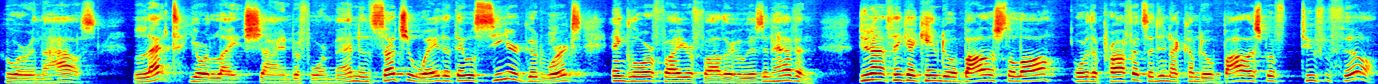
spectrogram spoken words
who are in the house. Let your light shine before men in such a way that they will see your good works and glorify your Father who is in heaven. Do not think I came to abolish the law or the prophets. I did not come to abolish, but to fulfill.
